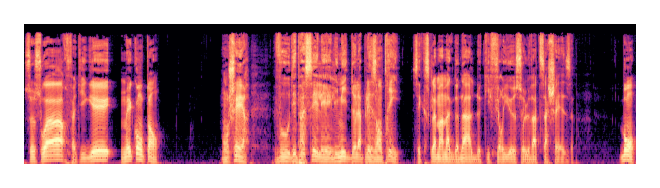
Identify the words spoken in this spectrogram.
Ce soir, fatigué, mais content. Mon cher, vous dépassez les limites de la plaisanterie, s'exclama MacDonald, qui furieux se leva de sa chaise. Bon,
